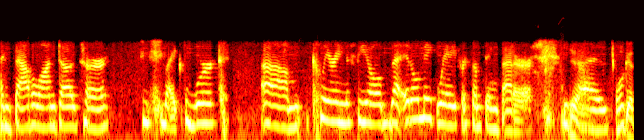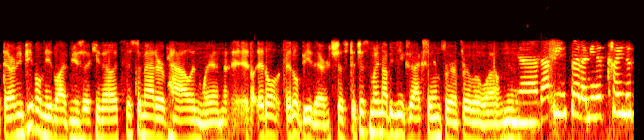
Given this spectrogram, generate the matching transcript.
and Babylon does her like work um clearing the field that it'll make way for something better Yeah, we'll get there. I mean, people need live music. You know, it's just a matter of how and when. It'll it'll it'll be there. It's just it just might not be the exact same for for a little while. You know? Yeah, that being said, I mean, it's kind of,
